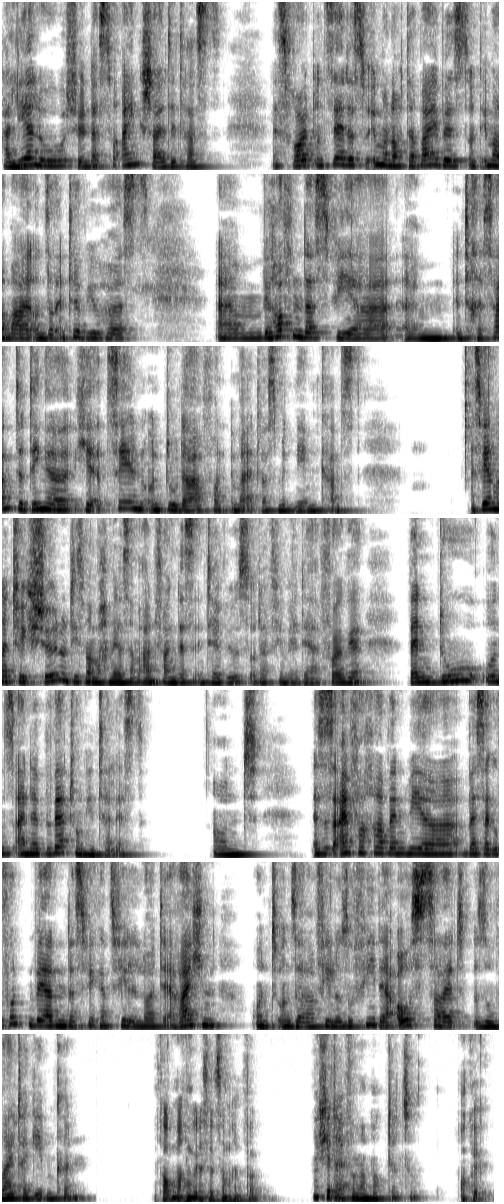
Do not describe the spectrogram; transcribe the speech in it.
Hallihallo, schön, dass du eingeschaltet hast. Es freut uns sehr, dass du immer noch dabei bist und immer mal unser Interview hörst. Ähm, wir hoffen, dass wir ähm, interessante Dinge hier erzählen und du davon immer etwas mitnehmen kannst. Es wäre natürlich schön, und diesmal machen wir das am Anfang des Interviews oder vielmehr der Folge, wenn du uns eine Bewertung hinterlässt. Und es ist einfacher, wenn wir besser gefunden werden, dass wir ganz viele Leute erreichen und unsere Philosophie der Auszeit so weitergeben können. Warum machen wir das jetzt am Anfang? Ich hätte einfach mal Bock dazu. Okay.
